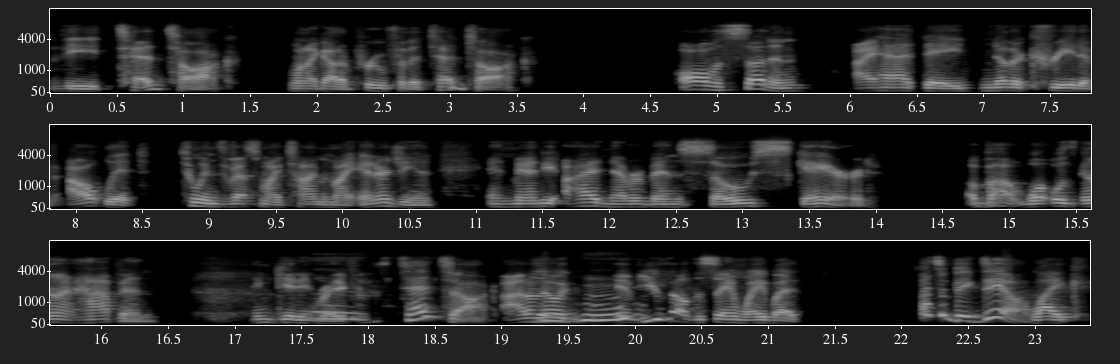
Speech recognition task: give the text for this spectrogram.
the TED Talk, when I got approved for the TED Talk, all of a sudden I had a, another creative outlet to invest my time and my energy in. And Mandy, I had never been so scared about what was going to happen and getting ready for this TED Talk. I don't know mm-hmm. if you felt the same way, but that's a big deal. Like,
